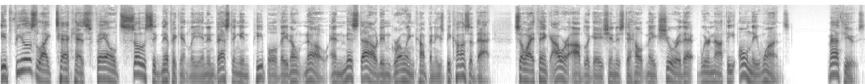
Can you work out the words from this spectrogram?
it feels like tech has failed so significantly in investing in people they don't know and missed out in growing companies because of that. So I think our obligation is to help make sure that we're not the only ones. Matthews,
